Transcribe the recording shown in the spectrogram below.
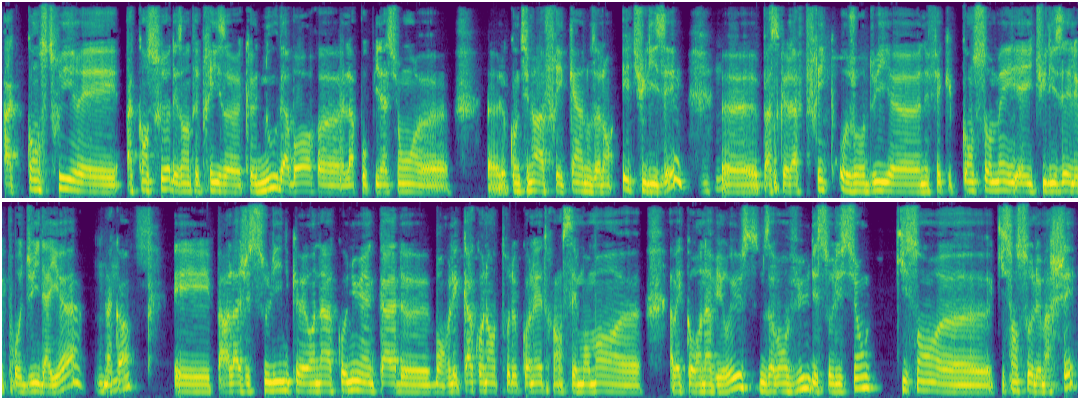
à construire et à construire des entreprises que nous, d'abord, euh, la population euh, euh, le continent africain, nous allons utiliser, euh, parce que l'Afrique aujourd'hui euh, ne fait que consommer et utiliser les produits d'ailleurs, mhm. d'accord? Et par là, je souligne qu'on a connu un cas de, bon, les cas qu'on est en train de connaître en ces moments euh, avec coronavirus, nous avons vu des solutions qui sont euh, qui sont sur le marché,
